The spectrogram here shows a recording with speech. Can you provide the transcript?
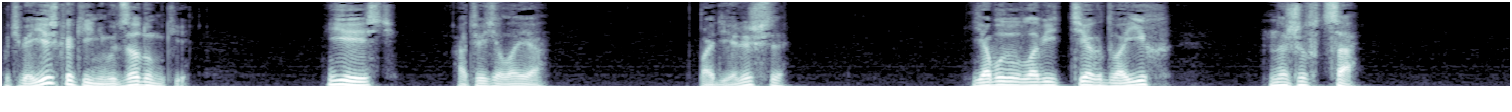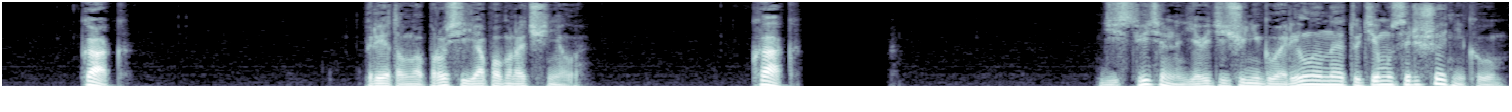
У тебя есть какие-нибудь задумки?» «Есть», — ответила я. «Поделишься?» «Я буду ловить тех двоих на живца». Как? При этом вопросе я помрачнела. Как? Действительно, я ведь еще не говорила на эту тему с Решетниковым,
